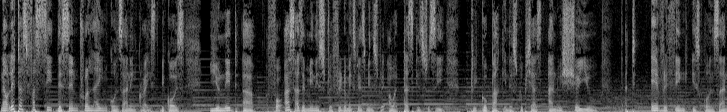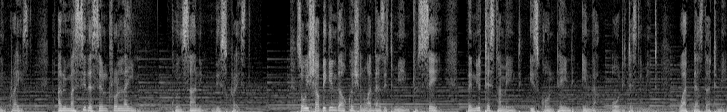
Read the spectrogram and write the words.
Now let us first see the central line concerning Christ because you need uh, for us as a ministry, Freedom Experience Ministry, our task is to see to go back in the scriptures and we show you that everything is concerning Christ. And we must see the central line concerning this Christ. So we shall begin our question what does it mean to say the New Testament is contained in the Old Testament? What does that mean?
